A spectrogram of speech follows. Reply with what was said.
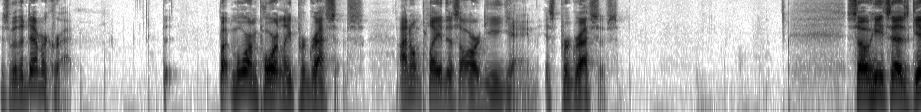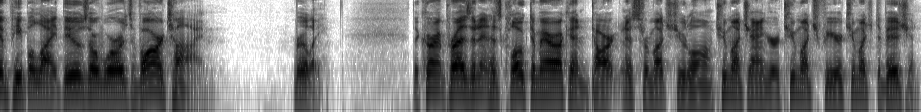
is with a Democrat. But more importantly, progressives. I don't play this RD game, it's progressives. So he says, give people light. These are words of our time. Really. The current president has cloaked America in darkness for much too long. Too much anger, too much fear, too much division.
